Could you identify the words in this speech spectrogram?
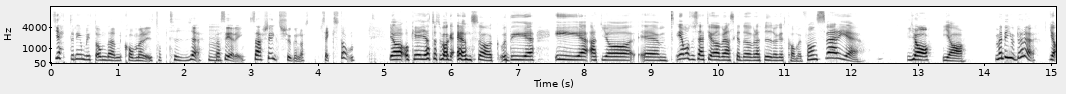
jätterimligt om den kommer i topp 10 Mm. placering. Särskilt 2016. Ja okej jag tar tillbaka en sak och det är att jag, ehm, jag måste säga att jag är överraskad över att bidraget kommer från Sverige. Ja, Ja, men det gjorde det. ja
